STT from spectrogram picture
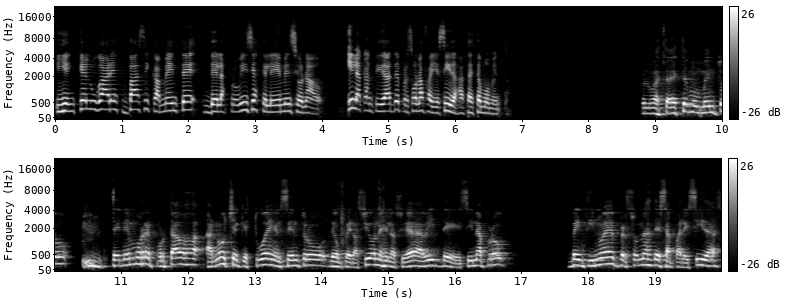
y en qué lugares básicamente de las provincias que le he mencionado y la cantidad de personas fallecidas hasta este momento. Bueno, hasta este momento tenemos reportados anoche que estuve en el centro de operaciones en la ciudad de David de Sinapro, 29 personas desaparecidas.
